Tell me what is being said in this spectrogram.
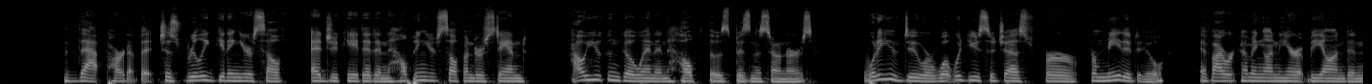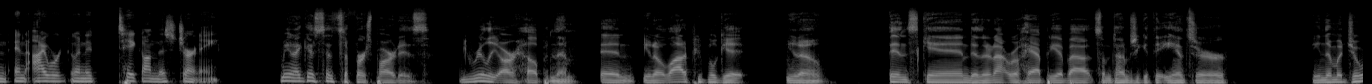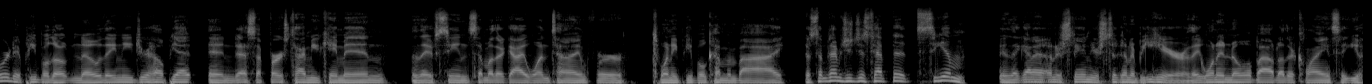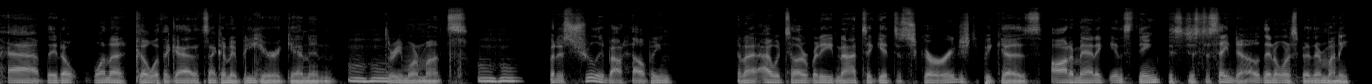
that part of it. Just really getting yourself educated and helping yourself understand how you can go in and help those business owners. What do you do, or what would you suggest for for me to do if I were coming on here at Beyond and and I were going to take on this journey? I mean, I guess that's the first part is you really are helping them. And, you know, a lot of people get, you know, thin skinned and they're not real happy about sometimes you get the answer. I mean, the majority of people don't know they need your help yet. And that's the first time you came in and they've seen some other guy one time for 20 people coming by. But sometimes you just have to see them and they got to understand you're still going to be here. They want to know about other clients that you have. They don't want to go with a guy that's not going to be here again in Mm-hmm. three more months Mm-hmm. but it's truly about helping. And I, I would tell everybody not to get discouraged because automatic instinct is just to say no. They don't want to spend their money.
